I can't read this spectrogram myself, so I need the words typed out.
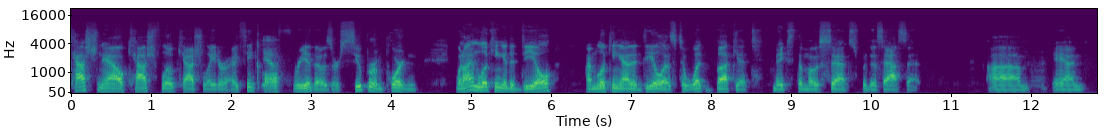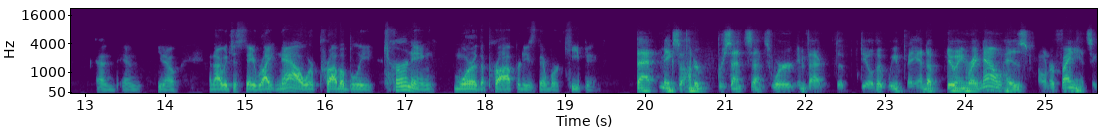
cash now cash flow cash later i think yeah. all three of those are super important when i'm looking at a deal I'm looking at a deal as to what bucket makes the most sense for this asset. Um, and, and, and, you know, and I would just say right now we're probably turning more of the properties than we're keeping. That makes 100% sense. We're, in fact, the deal that we may end up doing right now has owner financing.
